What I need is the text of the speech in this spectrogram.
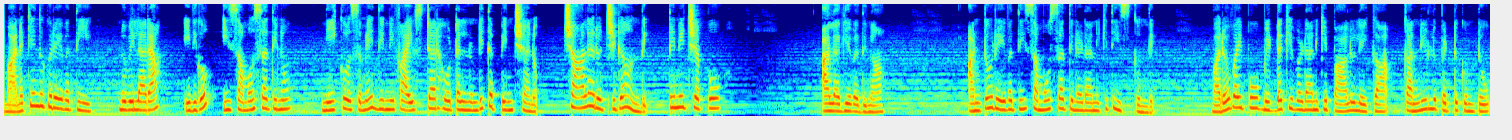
మనకెందుకు రేవతి? నువ్విలారా ఇదిగో ఈ సమోసా తిను. నీకోసమే దీన్ని ఫైవ్ స్టార్ హోటల్ నుండి తెప్పించాను. చాలా రుచిగా ఉంది. తిని చెప్పు. అలాగే వదినా. అంటూ రేవతి సమోసా తినడానికి తీసుకుంది. మరోవైపు బిడ్డకివ్వడానికి పాలు లేక కన్నీళ్ళు పెట్టుకుంటూ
